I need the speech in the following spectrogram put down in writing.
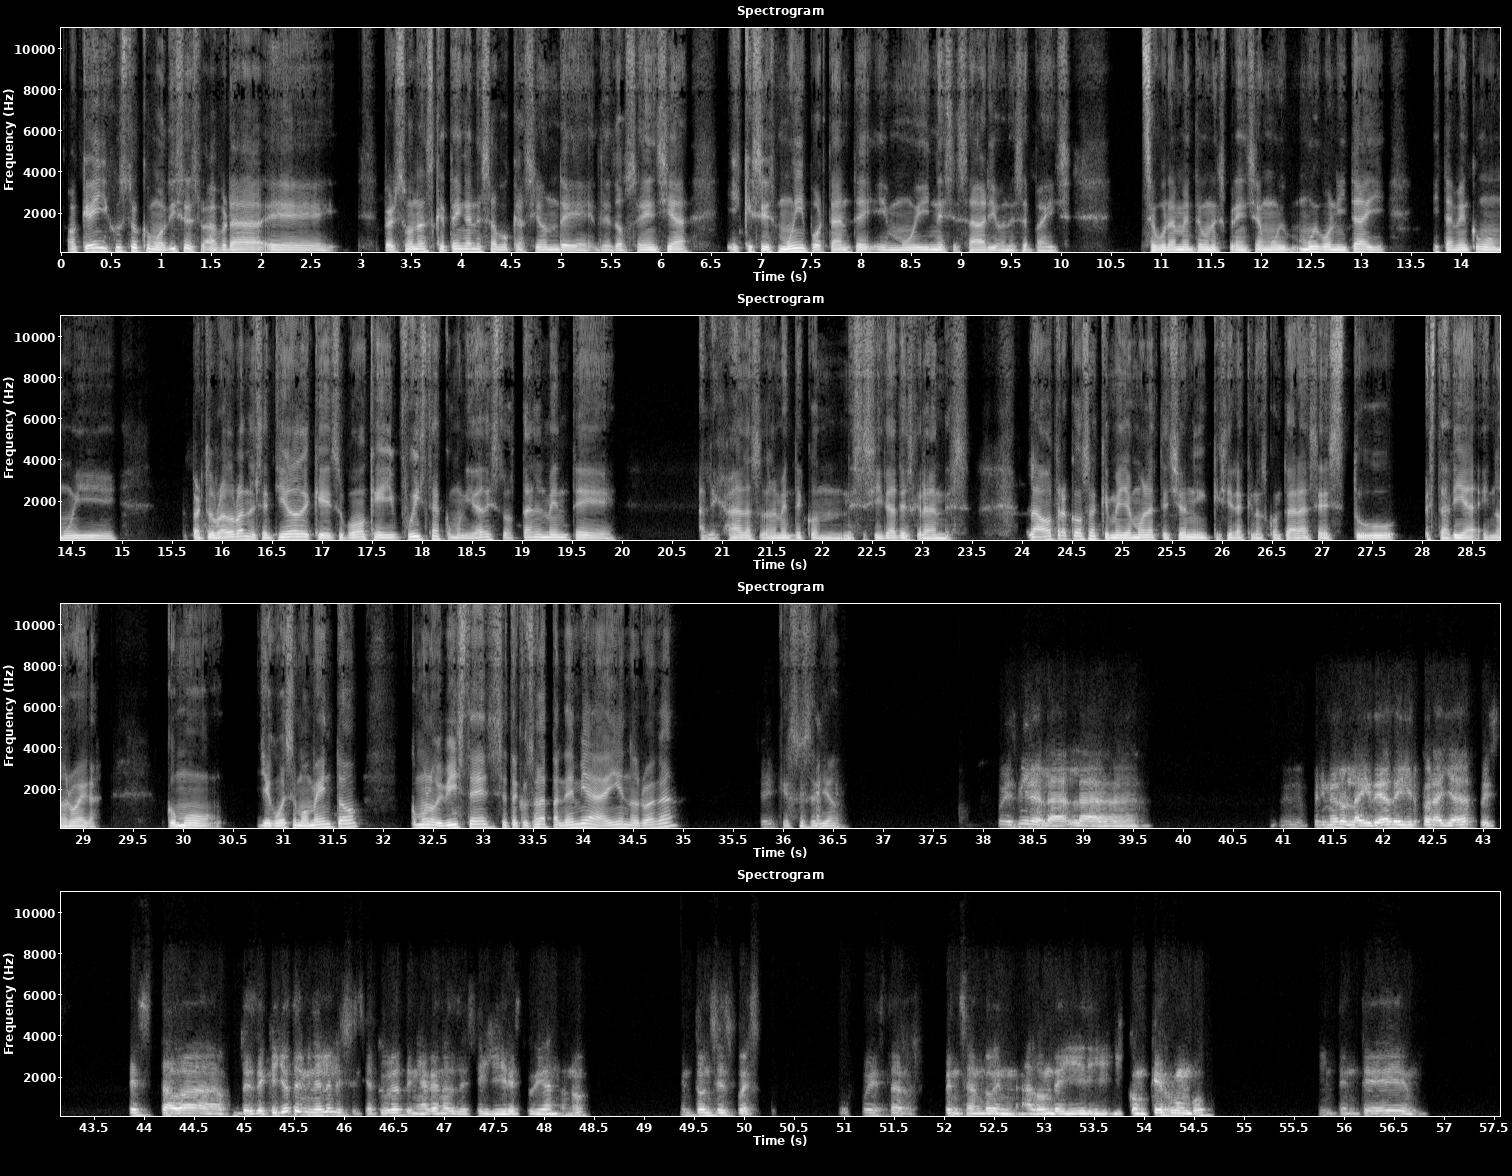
Ok, y justo como dices, habrá eh, personas que tengan esa vocación de, docencia y que sí es muy importante y muy necesario en ese país. seguramente una experiencia muy, muy bonita y, y también como muy perturbadora en el sentido de que supongo que fuiste a comunidades totalmente alejadas, totalmente con necesidades grandes. La otra cosa que me llamó la atención y quisiera que nos contaras es tu estadía en Noruega. ¿Cómo llegó ese momento? ¿Cómo lo viviste? ¿Se te cruzó la pandemia ahí en Noruega? ¿Qué sucedió? pues mira, la, la, eh, primero la idea de ir para allá, pues estaba, desde que yo terminé la licenciatura tenía ganas de seguir estudiando, ¿no? Entonces, pues, fue estar pensando en a dónde ir y, con qué rumbo. Intenté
